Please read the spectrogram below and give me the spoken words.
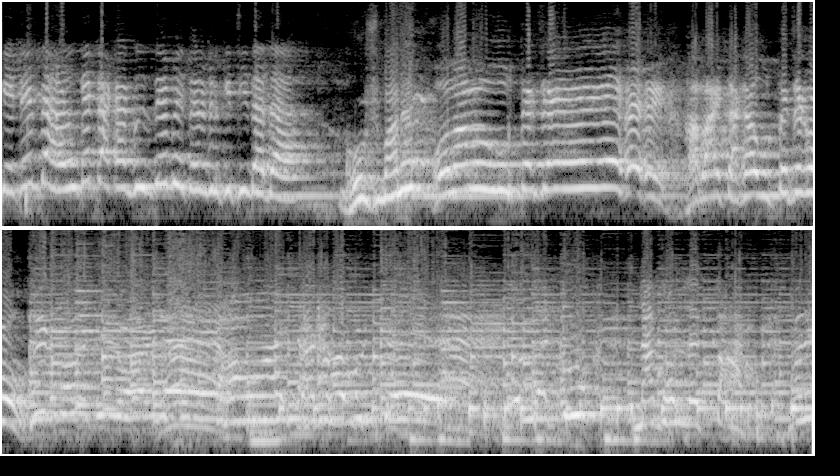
গেটের দারুণকে টাকা গুঁজতে ভেতরে ঢুকেছি দাদা। ঘুষ মানে? ও মামু উঠতেছে। হাবায় টাকা উঠতেছে গো। হাওয়ায় টাকা উঠছে। না বললে তাক। মানে?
